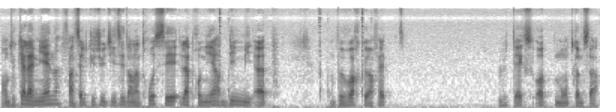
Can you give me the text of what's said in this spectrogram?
En tout cas la mienne, enfin celle que j'ai utilisée dans l'intro, c'est la première, Beam Me Up. On peut voir que en fait, le texte, monte comme ça.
